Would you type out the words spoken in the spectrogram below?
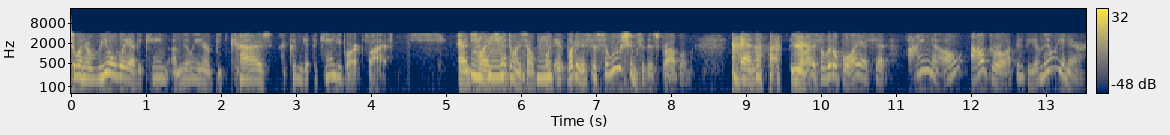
So, in a real way, I became a millionaire because I couldn't get the candy bar at five. And so mm-hmm. I said to myself, mm-hmm. what, what is the solution to this problem? And, you know, as a little boy, I said, I know, I'll grow up and be a millionaire.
